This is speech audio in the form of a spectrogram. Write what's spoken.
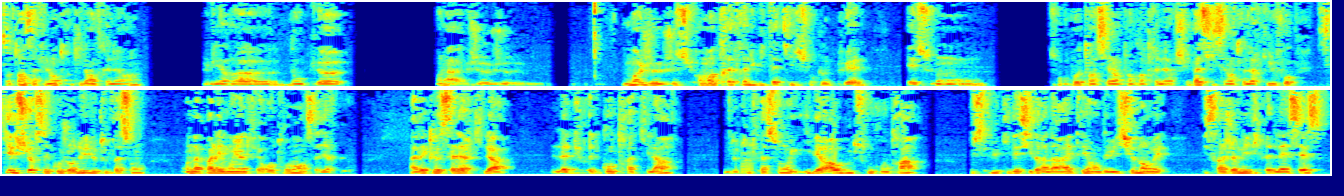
Pourtant, ça fait longtemps qu'il est entraîneur. Hein. Je veux dire, euh, donc, euh, voilà, je, je, moi, je, je suis vraiment très très dubitatif sur Claude Puel et son, son potentiel en tant qu'entraîneur. Je sais pas si c'est l'entraîneur qu'il nous faut. Ce qui est sûr, c'est qu'aujourd'hui, de toute façon, on n'a pas les moyens de faire autrement. C'est-à-dire que avec le salaire qu'il a, la durée de contrat qu'il a, de toute façon, il ira au bout de son contrat, ou c'est lui qui décidera d'arrêter en démissionnant, mais il sera jamais viré de la SS,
